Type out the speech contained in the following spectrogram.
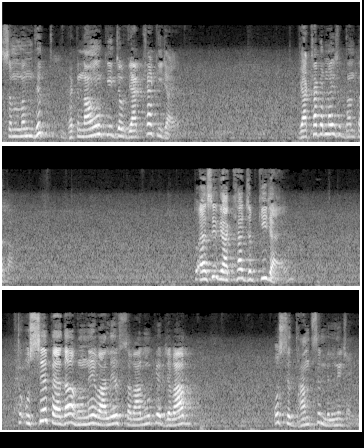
संबंधित घटनाओं की जब व्याख्या की जाए, व्याख्या करना ही सिद्धांत का काम तो ऐसी व्याख्या जब की जाए तो उससे पैदा होने वाले सवालों के जवाब उस सिद्धांत से मिलने चाहिए।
